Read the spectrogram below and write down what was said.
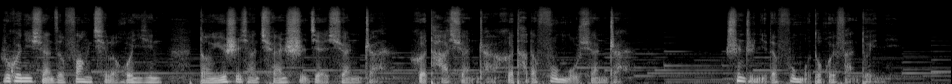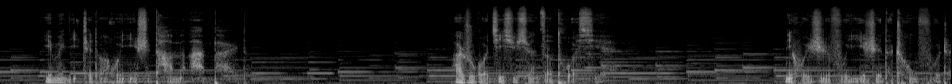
如果你选择放弃了婚姻，等于是向全世界宣战，和他宣战，和他的父母宣战，甚至你的父母都会反对你。因为你这段婚姻是他们安排的，而如果继续选择妥协，你会日复一日的重复着，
